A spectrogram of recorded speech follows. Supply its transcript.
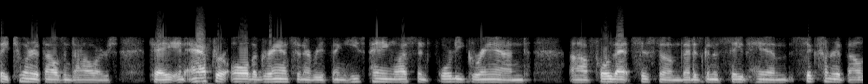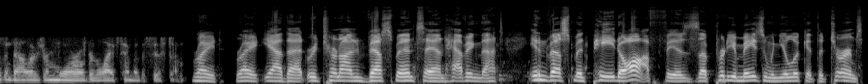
say two hundred thousand dollars. Okay, and after all the grants and everything, he's paying less than forty grand uh, for that system. That is going to save him six hundred thousand dollars or more over the lifetime of the system. Right, right, yeah. That return on investment and having that investment paid off is uh, pretty amazing when you look at the terms.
